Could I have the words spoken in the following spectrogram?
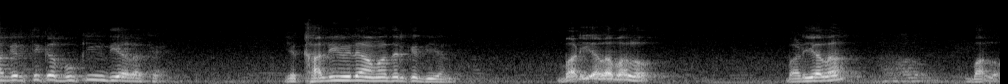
আগের থেকে বুকিং দিয়ে রাখে, যে খালি হইলে আমাদেরকে দিয়েন। বাড়িওয়ালা ভালো? বাড়িওয়ালা? ভালো।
